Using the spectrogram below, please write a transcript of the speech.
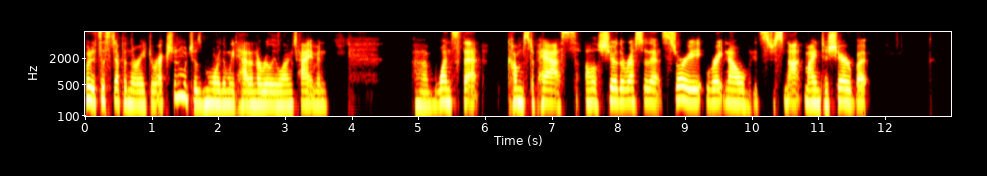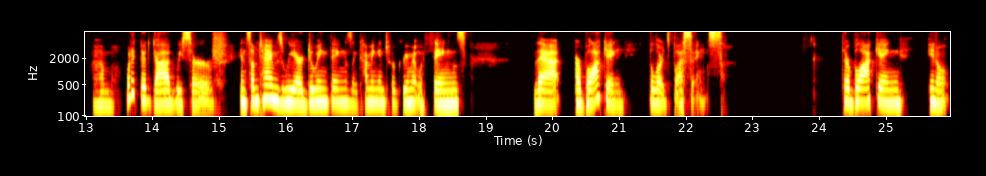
but it's a step in the right direction, which is more than we'd had in a really long time. And um, once that comes to pass, I'll share the rest of that story. Right now, it's just not mine to share, but um, what a good God we serve. And sometimes we are doing things and coming into agreement with things that are blocking the Lord's blessings. They're blocking, you know,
